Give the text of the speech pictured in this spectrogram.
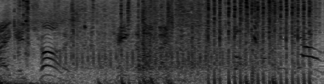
taking Charlie. Keep the momentum. We've got Down.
